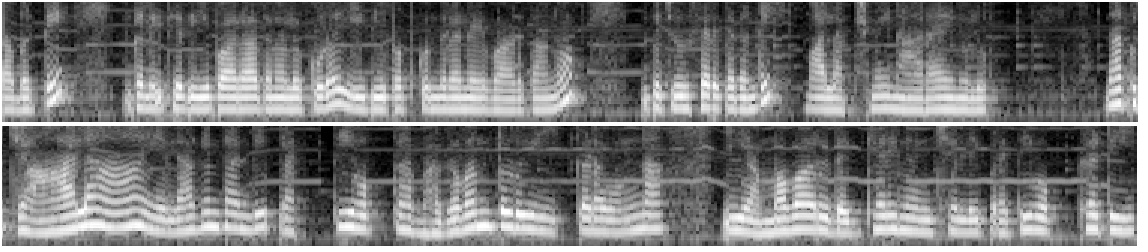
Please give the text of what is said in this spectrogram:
కాబట్టి ఇంకా నిత్య దీపారాధనలో కూడా ఈ దీపపు కుందులనే వాడతాను. ఇంకా చూసారు కదండి మా లక్ష్మీ నారాయణులు నాకు చాలా ఎలాగంటండి ప్రతి ఒక్క భగవంతుడు ఇక్కడ ఉన్న ఈ అమ్మవారు దగ్గరి నుంచి ప్రతి ఒక్కటి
